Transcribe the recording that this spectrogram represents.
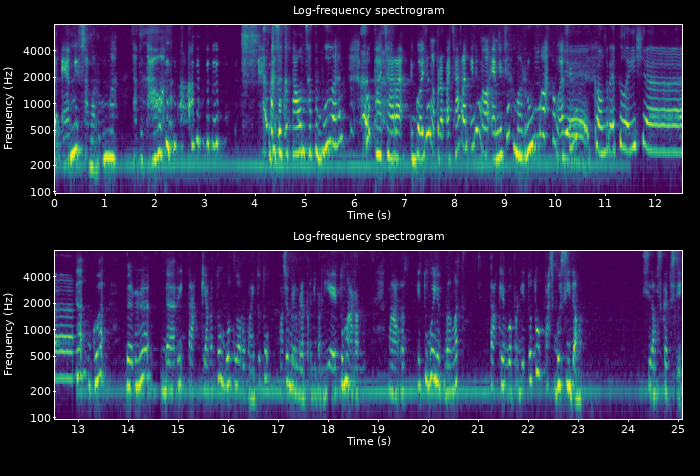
udah enif sama rumah satu tahun. Udah satu tahun satu bulan. Gue pacaran gue aja nggak pernah pacaran. Ini malah enifnya sama rumah tau gak sih? Lu? Yeay, congratulations. ya gue bener-bener dari terakhir tuh gue keluar rumah itu tuh maksudnya bener-bener pergi-pergi ya itu Maret. Maret itu gue inget banget terakhir gue pergi itu tuh pas gue sidang. Sidang skripsi.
